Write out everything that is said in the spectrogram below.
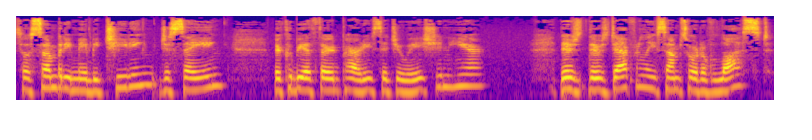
So somebody may be cheating, just saying. There could be a third party situation here. There's there's definitely some sort of lust.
